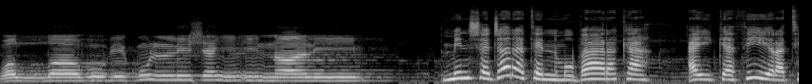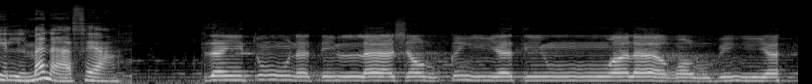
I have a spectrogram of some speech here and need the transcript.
والله بكل شيء عليم. من شجرة مباركة أي كثيرة المنافع. زيتونة لا شرقية ولا غربية.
